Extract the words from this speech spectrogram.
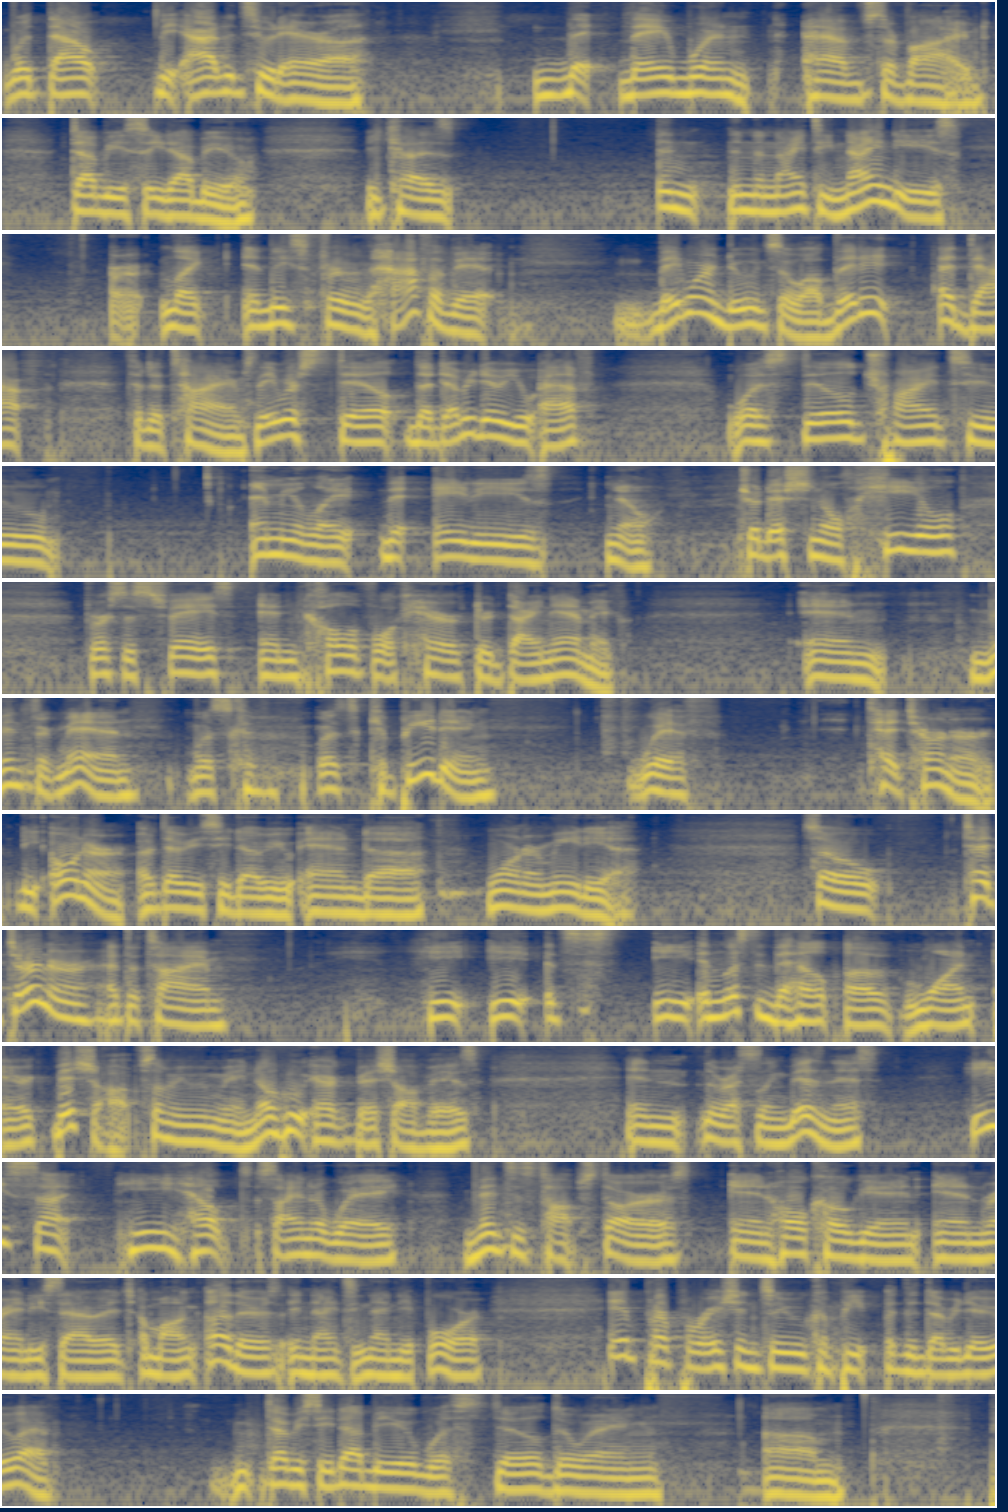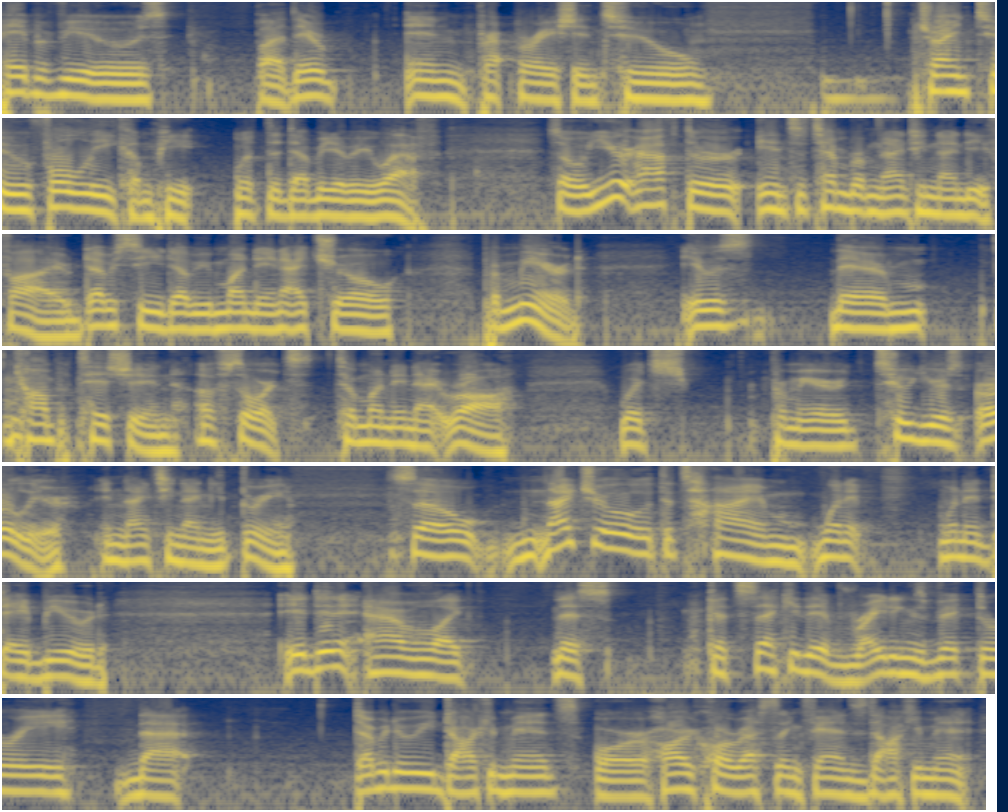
without the Attitude Era, they they wouldn't have survived WCW because in in the 1990s, or like at least for half of it, they weren't doing so well. They didn't adapt to the times. They were still the WWF was still trying to emulate the 80s, you know, traditional heel versus face and colorful character dynamic. And Vince McMahon was was competing with Ted Turner, the owner of WCW and uh, Warner Media. So Ted Turner at the time, he he it's he enlisted the help of one Eric Bischoff. Some of you may know who Eric Bischoff is in the wrestling business. He si- he helped sign away Vince's top stars in Hulk Hogan and Randy Savage, among others, in 1994, in preparation to compete with the WWF. WCW was still doing um, pay per views, but they're in preparation to trying to fully compete with the WWF. So a year after, in September of 1995, WCW Monday Nitro premiered. It was their competition of sorts to Monday Night Raw, which premiered two years earlier in 1993. So Nitro at the time when it when it debuted, it didn't have like this consecutive ratings victory that WWE documents or hardcore wrestling fans document.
